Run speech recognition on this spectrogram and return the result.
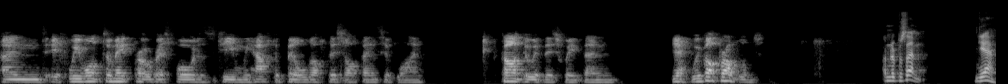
And if we want to make progress forward as a team, we have to build off this offensive line. Can't do it this week, then yeah, we've got problems. 100%. Yeah,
